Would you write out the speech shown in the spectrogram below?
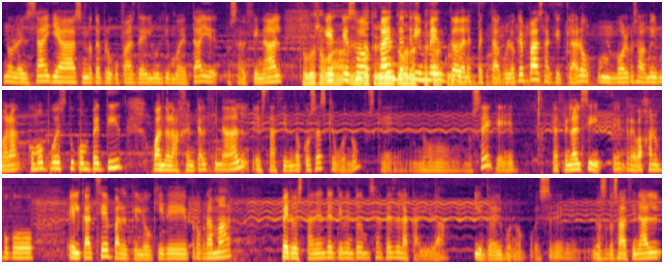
no lo ensayas, no te preocupas del último detalle, pues al final Todo eso eh, va en eso va en detrimento del espectáculo, del espectáculo. claro. ¿Qué pasa? Que claro, mm, volvemos a lo mismo. Ahora, ¿cómo puedes tú competir cuando la gente al final está haciendo cosas que, bueno, pues que no, no sé, que, que al final sí, eh, rebajan un poco el caché para el que lo quiere programar, pero están en detrimento de muchas veces de la calidad. Y entonces, bueno, pues eh, nosotros al final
